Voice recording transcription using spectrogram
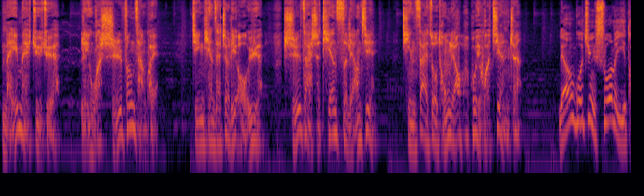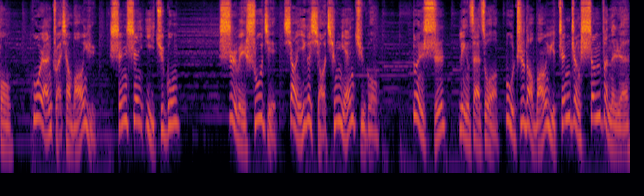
每每拒绝，令我十分惭愧。今天在这里偶遇，实在是天赐良机，请在座同僚为我见证。梁国俊说了一通，忽然转向王宇，深深一鞠躬。市委书记向一个小青年鞠躬，顿时令在座不知道王宇真正身份的人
